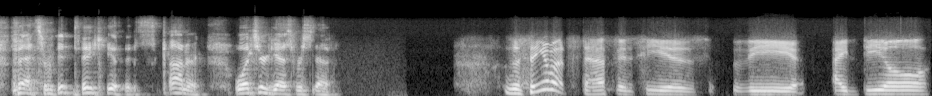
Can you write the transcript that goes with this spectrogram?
that's ridiculous. Connor, what's your guess for Steph? The thing about Steph is he is the ideal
